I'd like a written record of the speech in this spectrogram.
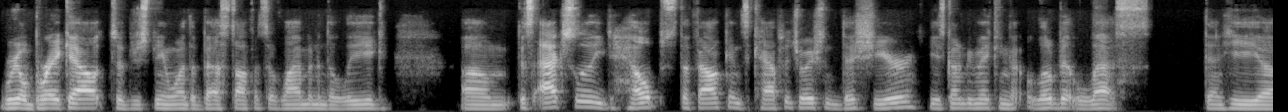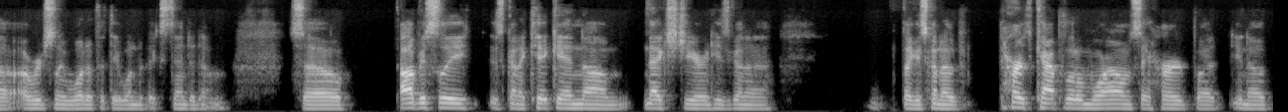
real breakout to just being one of the best offensive linemen in the league. Um, this actually helps the Falcons' cap situation this year. He's going to be making a little bit less than he uh, originally would have if they wouldn't have extended him. So obviously, it's going to kick in um, next year, and he's going to like it's going to hurt cap a little more. I don't want to say hurt, but you know,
